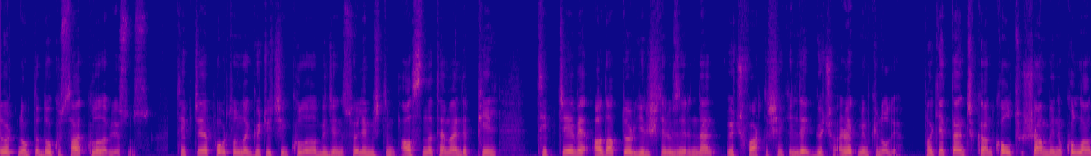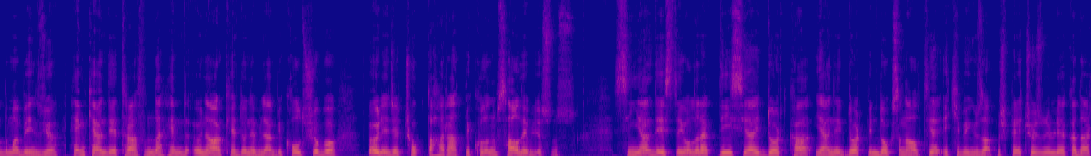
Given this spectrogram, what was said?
4.9 saat kullanabiliyorsunuz. Tip C portunu da güç için kullanabileceğini söylemiştim. Aslında temelde pil, tip C ve adaptör girişleri üzerinden 3 farklı şekilde güç vermek mümkün oluyor. Paketten çıkan koltuğu şu an benim kullandığıma benziyor. Hem kendi etrafında hem de öne arkaya dönebilen bir koltuğu bu. Böylece çok daha rahat bir kullanım sağlayabiliyorsunuz. Sinyal desteği olarak DCI 4K yani 4096'ya 2160p çözünürlüğe kadar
